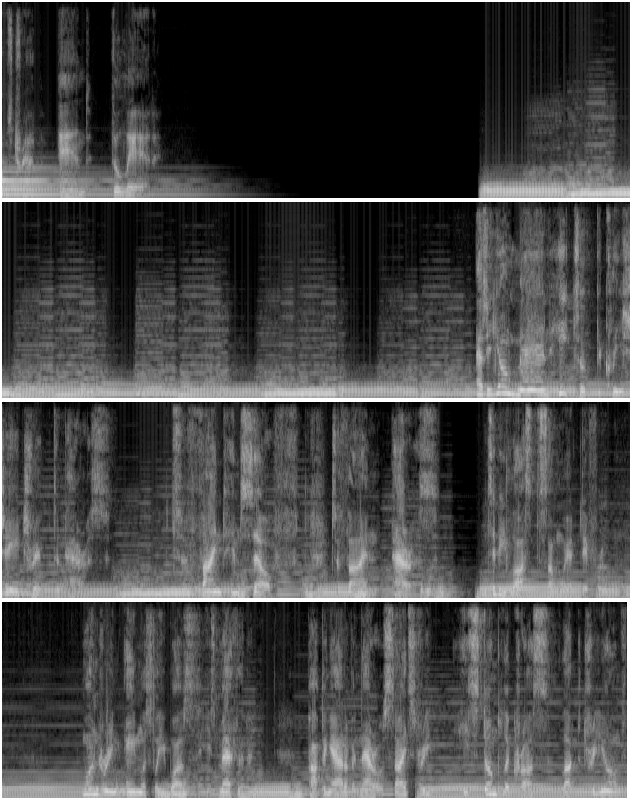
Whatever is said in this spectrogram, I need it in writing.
Musetrap and the Laird. As a young man, he took the cliche trip to Paris to find himself, to find Paris, to be lost somewhere different. Wandering aimlessly was his method. Popping out of a narrow side street, he stumbled across L'Arc de Triomphe.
